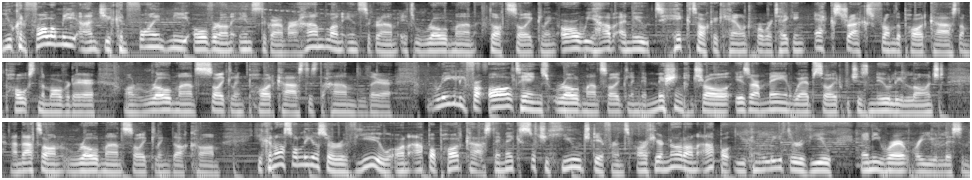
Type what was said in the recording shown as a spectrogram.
You can follow me and you can find me over on Instagram. Our handle on Instagram it's roadman.cycling or we have a new TikTok account where we're taking extracts from the podcast and posting them over there on Roadman Cycling Podcast is the handle there. Really for all things Roadman Cycling, the Mission Control is our main website which is newly launched and that's on roadmancycling.com. You can also leave us a review on Apple Podcast. They make such a huge difference. Or if you're not on Apple, you can leave the review anywhere where you listen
